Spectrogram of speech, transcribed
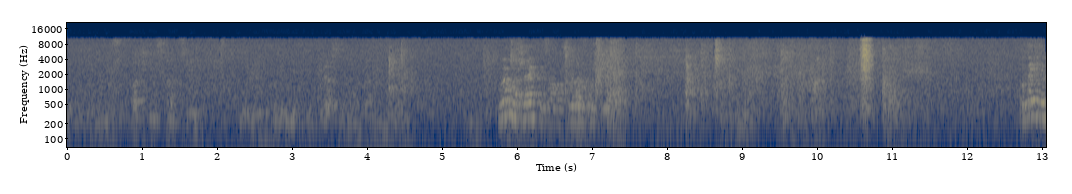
не повідомлені суд першої інстанції, і відповідні їхні пояснення на даний момент. Ви вважаєте за можливе розглядати. Колегія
